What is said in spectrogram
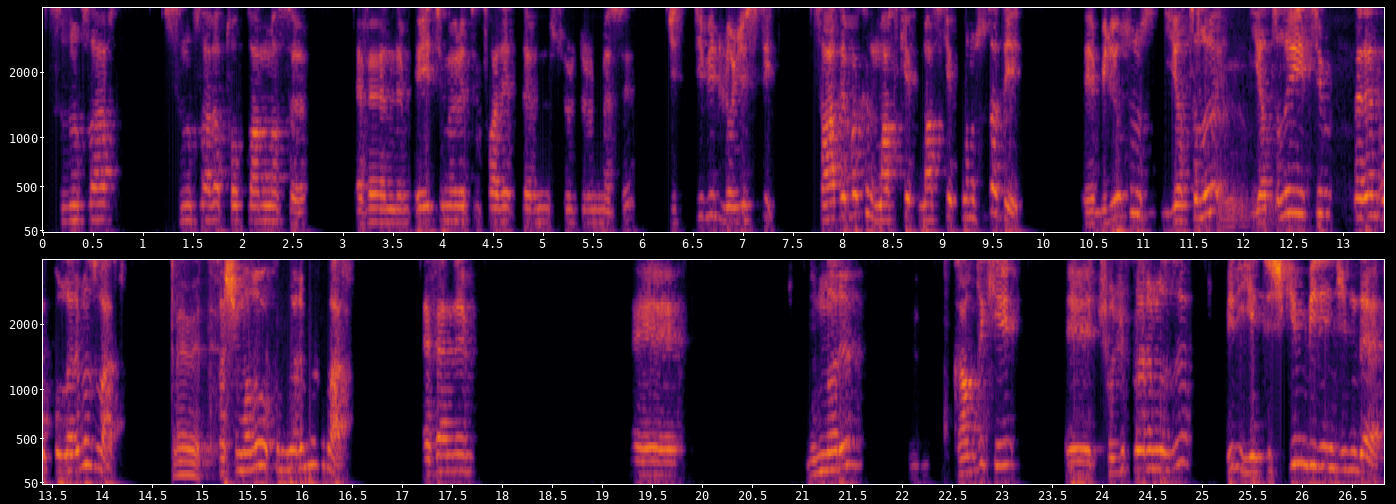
sınıflar sınıflara toplanması, efendim eğitim öğretim faaliyetlerinin sürdürülmesi ciddi bir lojistik. Sade bakın maske maske konusu da değil. E, biliyorsunuz yatılı yatılı eğitim veren okullarımız var. Evet. Taşımalı okullarımız var. Efendim e, bunları kaldı ki e, çocuklarımızı bir yetişkin bilincinde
